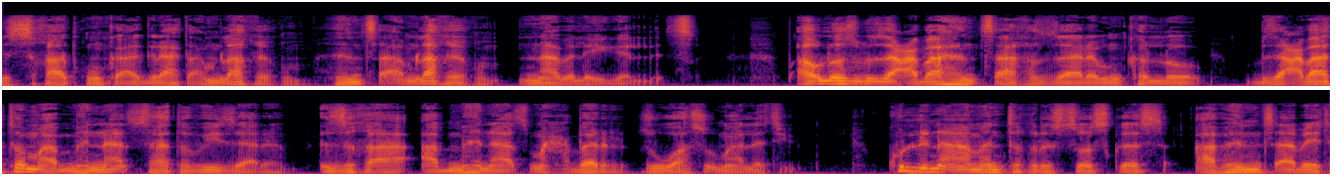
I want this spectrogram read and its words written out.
ንስኻትኩም ከኣ ግራት ኣምላኽ ኢኹም፣ ህንጻ ኣምላኽ ኢኹም እናበለ ይገልጽ። ጳውሎስ ብዛዕባ ህንጻ ክዛረብ እንከሎ ብዛዕባ እቶም ኣብ ምህናጽ ዝሳተፉ ይዛረብ፣ እዚ ኸኣ ኣብ ምህናጽ ማሕበር ዝዋስኡ ማለት እዩ። ኩልና ኣመንቲ ክርስቶስ ከስ ኣብ ህንጻ ቤት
